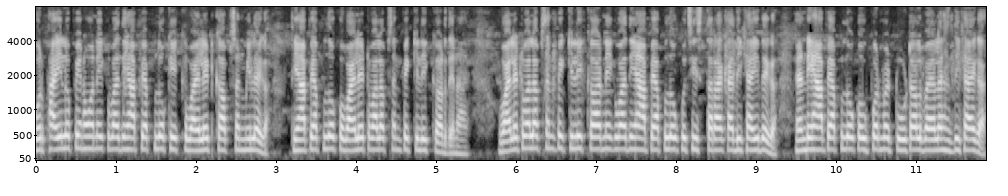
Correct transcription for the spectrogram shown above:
प्रोफ़ाइल ओपन होने के बाद यहाँ पे आप लोग को एक वॉलेट का ऑप्शन मिलेगा। तो यहाँ पे आप लोग को वॉलेट वाला ऑप्शन पे क्लिक कर देना है। वॉलेट वाला ऑप्शन पे क्लिक करने के बाद यहाँ पे आप लोग कुछ इस तरह का दिखाई देगा। एंड यहाँ पे आप लोग को ऊपर में टोटल बैलेंस दिखाएगा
